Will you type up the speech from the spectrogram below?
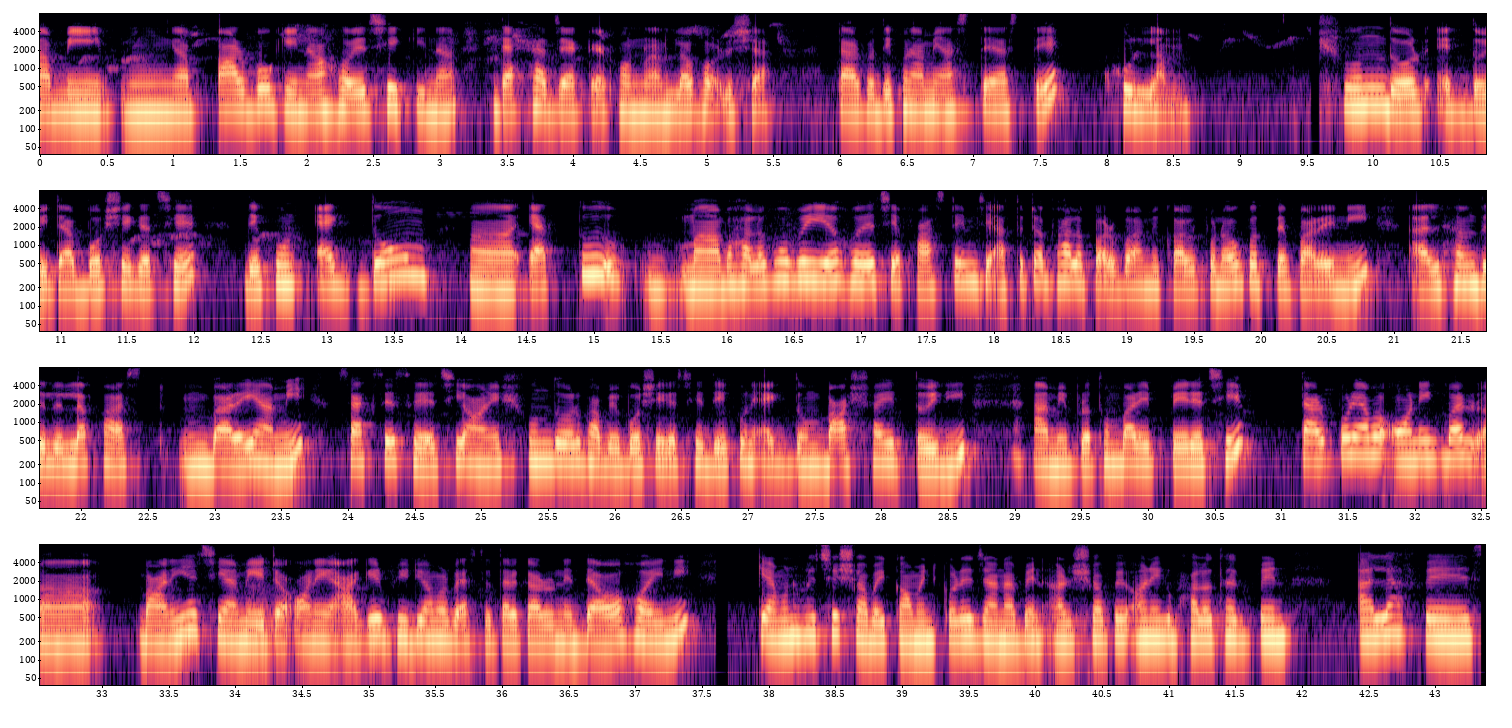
আমি পারব কি না হয়েছে কি না দেখা যাক এখন, আল্লাহ ভরসা। তারপর দেখুন, আমি আস্তে আস্তে খুললাম। সুন্দর এর দইটা বসে গেছে। দেখুন, একদম এত ভালোভাবে ইয়ে হয়েছে। ফার্স্ট টাইম যে এতটা ভালো পারব আমি কল্পনাও করতে পারিনি। আলহামদুলিল্লাহ ফার্স্ট বারেই আমি সাকসেস হয়েছি। অনেক সুন্দরভাবে বসে গেছে। দেখুন, একদম বাসায় তৈরি। আমি প্রথমবারে পেরেছি। তারপরে আবার অনেকবার বানিয়েছি আমি। এটা অনেক আগের ভিডিও আমার ব্যস্ততার কারণে দেওয়া হয়নি। কেমন হয়েছে সবাই কমেন্ট করে জানাবেন। আর সবাই অনেক ভালো থাকবেন। আল্লাহ হাফেজ।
